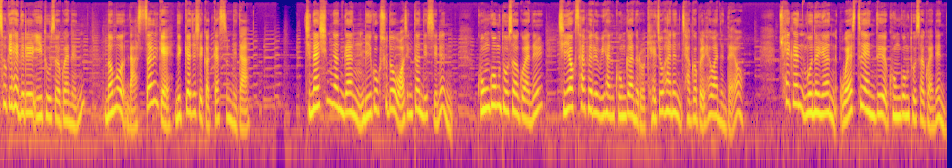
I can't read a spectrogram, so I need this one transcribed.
소개해드릴 이 도서관은 너무 낯설게 느껴지실 것 같습니다. 지난 10년간 미국 수도 워싱턴 DC는 공공도서관을 지역사회를 위한 공간으로 개조하는 작업을 해왔는데요. 최근 문을 연 웨스트엔드 공공도서관은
